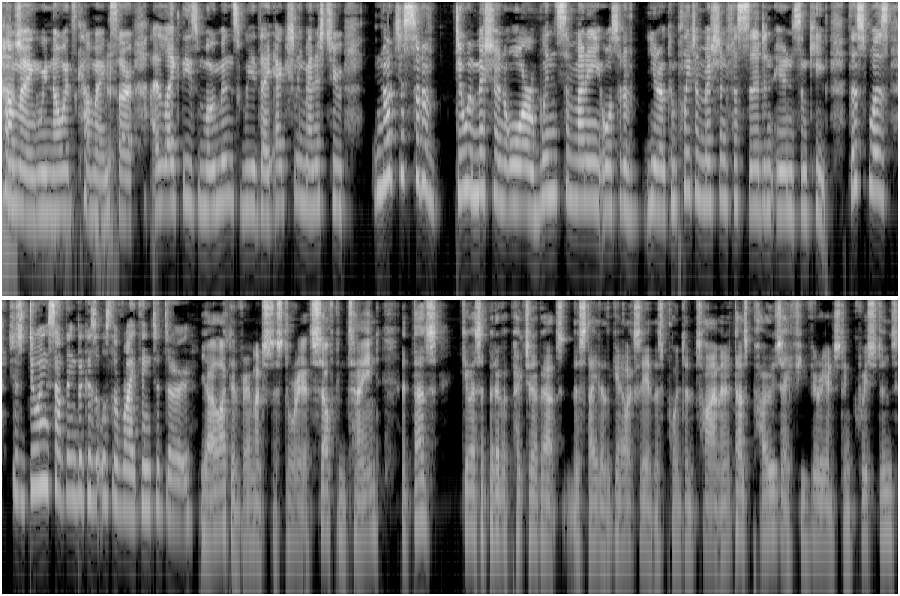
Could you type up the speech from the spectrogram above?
coming. We know it's coming. So I like these moments where they actually manage to not just sort of do a mission or win some money or sort of, you know, complete a mission for Cid and earn some keep. This was just doing something because it was the right thing to do. Yeah, I liked it very much a story. It's self-contained. It does give us a bit of a picture about the state of the galaxy at this point in time, and it does pose a few very interesting questions,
